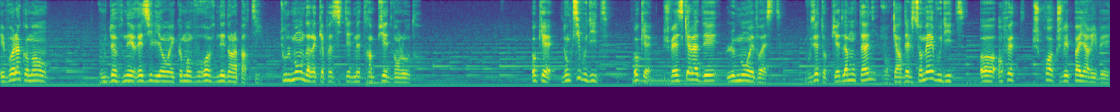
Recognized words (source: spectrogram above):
Et voilà comment vous devenez résilient et comment vous revenez dans la partie. Tout le monde a la capacité de mettre un pied devant l'autre. Ok, donc si vous dites, ok, je vais escalader le mont Everest. Vous êtes au pied de la montagne, vous regardez le sommet et vous dites, oh, en fait, je crois que je vais pas y arriver.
